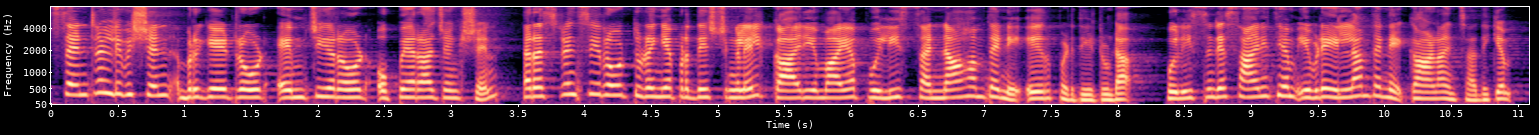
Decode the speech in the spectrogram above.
Central division brigade road M G road opera junction residency road തുടങ്ങിയ പ്രദേശങ്ങളിൽ കാര്യമായ പോലീസ് സന്നാഹം തന്നെ ഏർപ്പെടുത്തിയിട്ടുണ്ട്. പോലീസിന്റെ സാന്നിധ്യം ഇവിടെയെല്ലാം തന്നെ കാണാൻ സാധിക്കും.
